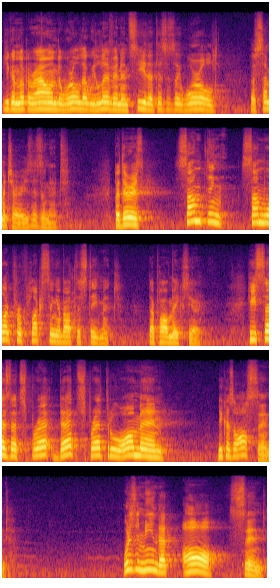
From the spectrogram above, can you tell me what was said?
You can look around the world that we live in and see that this is a world of cemeteries, isn't it? But there is something somewhat perplexing about this statement that Paul makes here he says that spread, death spread through all men because all sinned. What does it mean that all sinned?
